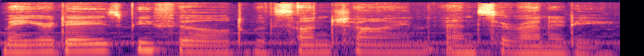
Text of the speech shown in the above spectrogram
may your days be filled with sunshine and serenity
